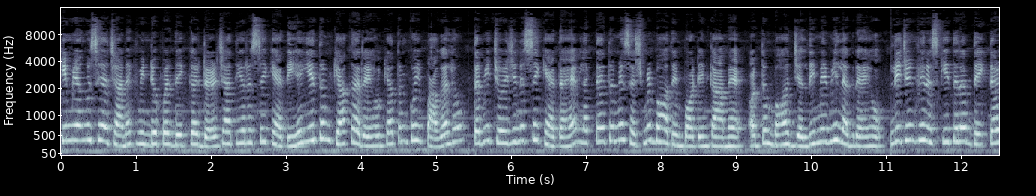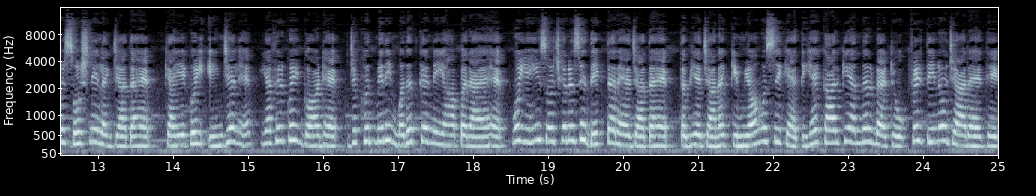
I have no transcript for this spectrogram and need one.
किम योंग उसे अचानक विंडो पर देखकर डर जाती है और उससे कहती है, ये तुम क्या कर रहे हो? क्या तुम कोई पागल हो? तभी चोइजिन उससे कहता है, लगता है तुम्हें सच में बहुत इंपॉर्टेंट काम है और तुम बहुत जल्दी में भी लग रहे हो। लेकिन फिर उसकी तरफ़ देखता और सोचने लग जाता है, क्या ये कोई एंजल है? या फिर कोई गॉड है जो खुद मेरी मदद करने यहाँ पर आया है? वो यही सोचकर उसे देखता रह जाता है। तभी अचानक किम योंग उससे कहती है, कार के अंदर बैठो। फिर तीनों जा रहे थे।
